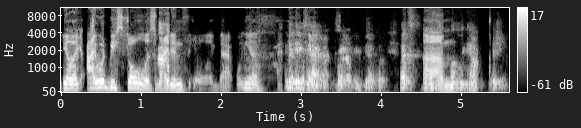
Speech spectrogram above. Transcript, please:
you know, like I would be soulless if I didn't feel like that. You know, exactly, right, exactly. That's, that's um, competition.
